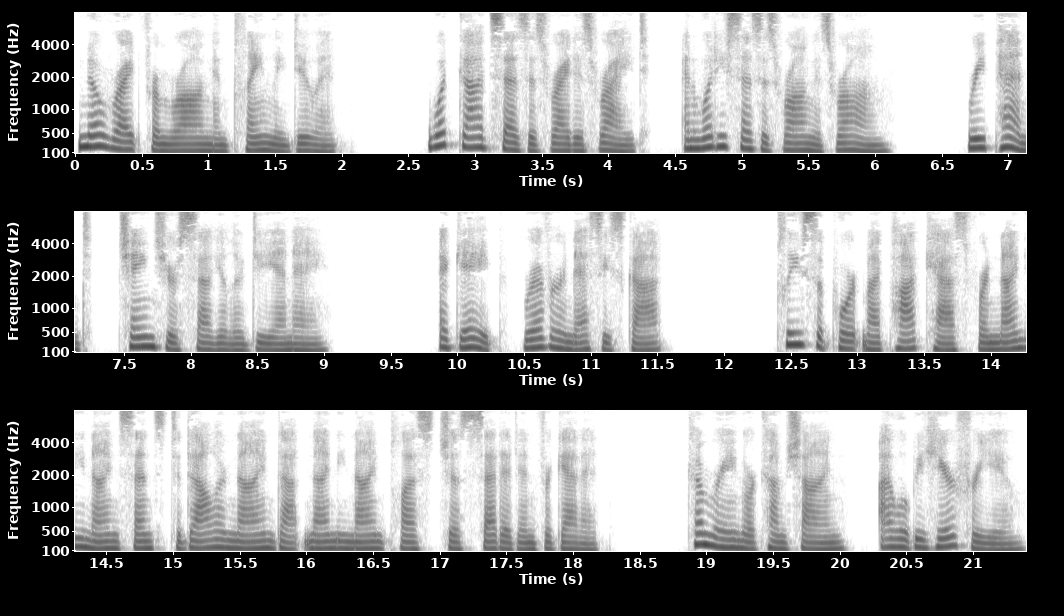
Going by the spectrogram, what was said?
Know right from wrong and plainly do it. What God says is right is right, and what He says is wrong is wrong. Repent, change your cellular DNA. Agape, Reverend Essie Scott. Please support my podcast for 99 cents to $9.99 plus just set it and forget it. Come rain or come shine, I will be here for you.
